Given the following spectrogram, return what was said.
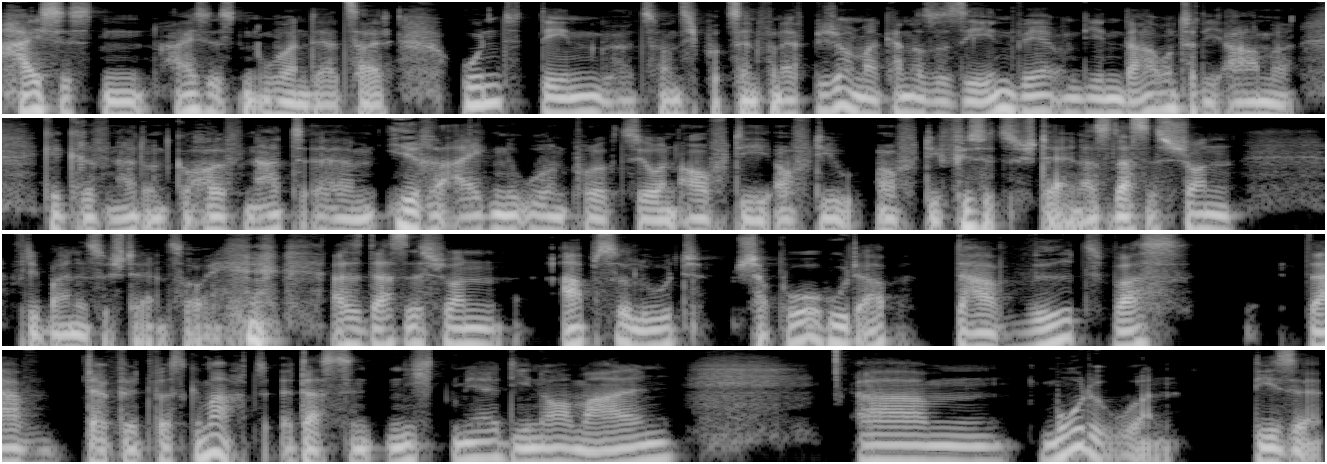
heißesten, heißesten Uhren derzeit. Und denen gehört 20 Prozent von F. Bijon. Man kann also sehen, wer und ihnen da unter die Arme gegriffen hat und geholfen hat, ähm, ihre eigene Uhrenproduktion auf die, auf die, auf die Füße zu stellen. Also das ist schon, auf die Beine zu stellen, sorry. Also das ist schon absolut Chapeau, Hut ab. Da wird was, da, da wird was gemacht. Das sind nicht mehr die normalen ähm, Modeuhren. Diese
